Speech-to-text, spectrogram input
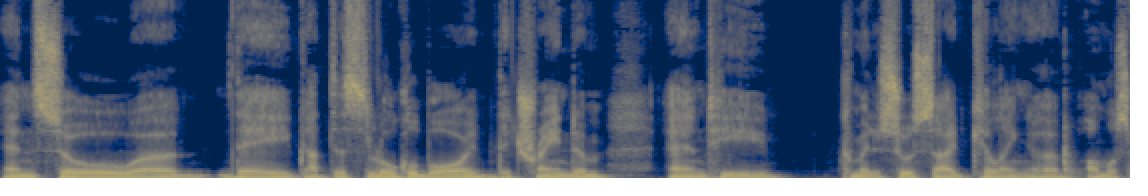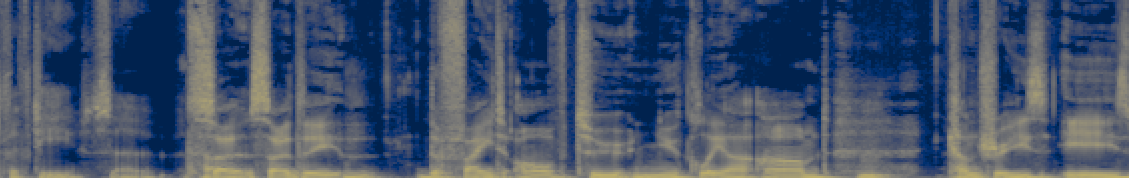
And so uh, they got this local boy, they trained him, and he committed suicide, killing uh, almost 50. Uh, so, so the the fate of two nuclear armed mm. countries is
